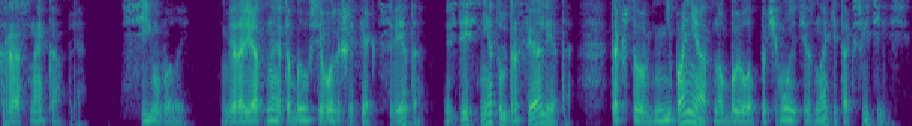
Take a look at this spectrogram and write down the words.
Красная капля. Символы. Вероятно, это был всего лишь эффект света. Здесь нет ультрафиолета. Так что непонятно было, почему эти знаки так светились.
